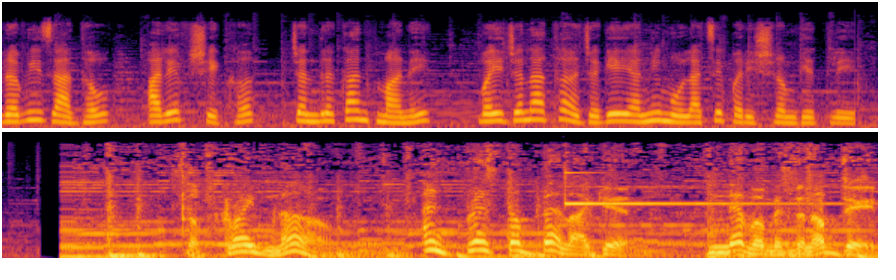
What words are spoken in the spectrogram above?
रवी जाधव आरेफ शेख चंद्रकांत माने वैजनाथ अजगे यांनी मोलाचे परिश्रम घेतले. Subscribe now and press the bell icon never miss an update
